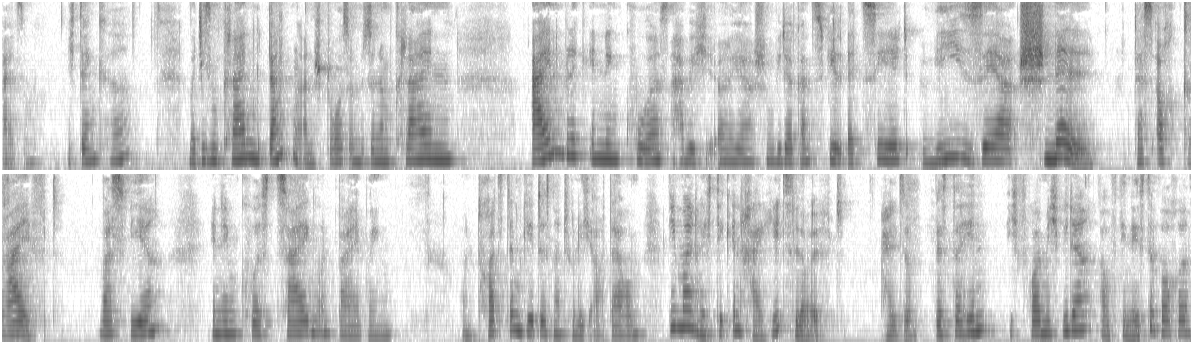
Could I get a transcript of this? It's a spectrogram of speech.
Also, ich denke, mit diesem kleinen Gedankenanstoß und mit so einem kleinen Einblick in den Kurs habe ich äh, ja schon wieder ganz viel erzählt, wie sehr schnell das auch greift, was wir in dem Kurs zeigen und beibringen. Und trotzdem geht es natürlich auch darum, wie man richtig in High Heels läuft. Also, bis dahin, ich freue mich wieder auf die nächste Woche.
